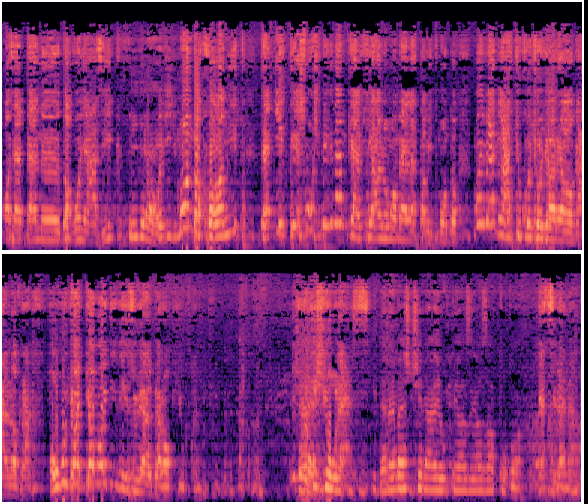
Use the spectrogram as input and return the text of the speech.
az ebben dagonyázik. Figyelj! Hogy így mondok valamit, de itt és most még nem kell kiállnom a mellett, amit mondok. Majd meglátjuk, hogy hogyan reagálnak rá. Ha úgy adja, majd idézőjelbe rakjuk. És úgy is jó lesz. De nem ezt csináljuk mi azért az apuba? Gecire nem.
